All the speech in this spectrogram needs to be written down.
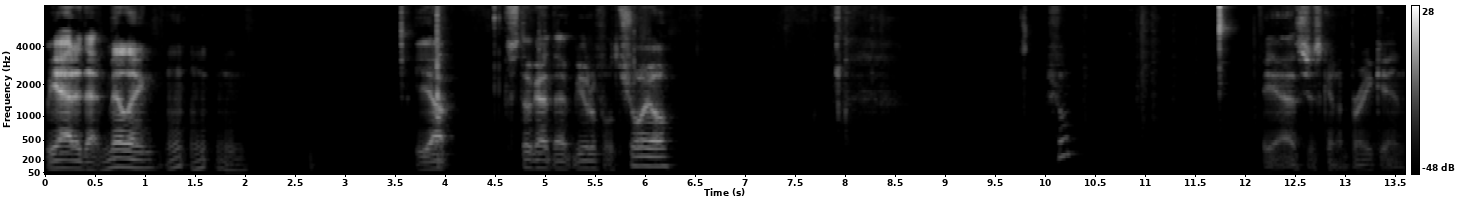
We added that milling. Mm -mm -mm. Yep. Still got that beautiful choil. Yeah, it's just going to break in.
